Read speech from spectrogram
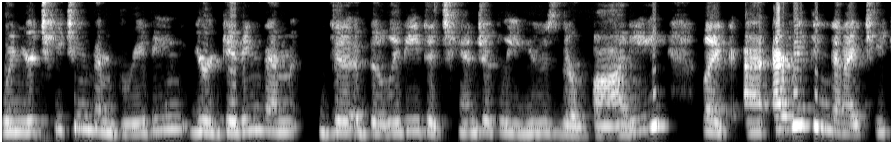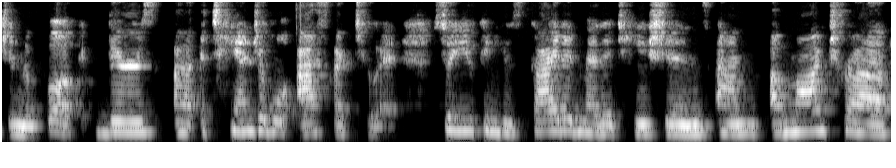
when you're teaching them breathing, you're giving them the ability to tangibly use their body. Like uh, everything that I teach in the book, there's a, a, tangible aspect to it. So you can use guided meditations, um, a mantra,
